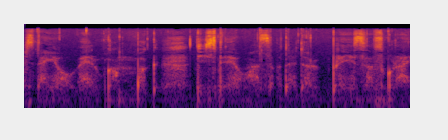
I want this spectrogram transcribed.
したよ Welcome back This day was the title Please subscribe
